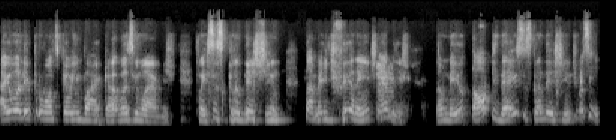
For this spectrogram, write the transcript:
Aí eu olhei para o ônibus que eu embarcava assim, mas, bicho, foi esses clandestinos, tá meio diferente, né, bicho? Estão meio top, né, esses clandestinos, tipo assim.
